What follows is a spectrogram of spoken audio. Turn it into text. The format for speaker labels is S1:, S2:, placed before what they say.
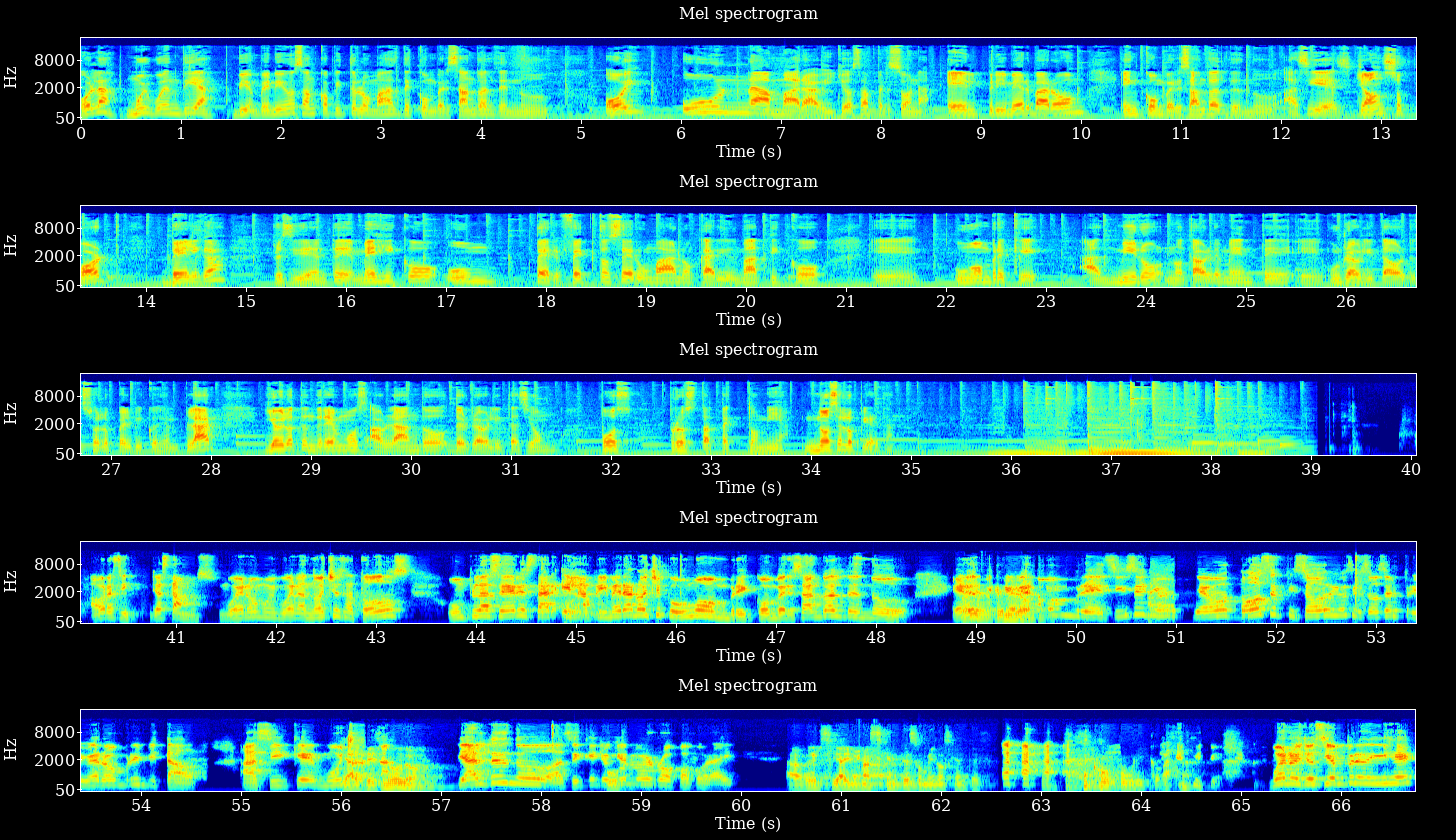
S1: Hola, muy buen día. Bienvenidos a un capítulo más de Conversando al Desnudo. Hoy una maravillosa persona, el primer varón en Conversando al Desnudo. Así es, John Support, belga, presidente de México, un perfecto ser humano, carismático, eh, un hombre que admiro notablemente, eh, un rehabilitador del suelo pélvico ejemplar y hoy lo tendremos hablando de rehabilitación post-prostatectomía. No se lo pierdan. Ahora sí, ya estamos. Bueno, muy buenas noches a todos. Un placer estar en la primera noche con un hombre conversando al desnudo. Eres el primer hombre, sí señor. Llevo dos episodios y sos el primer hombre invitado. Así que muchas
S2: Y al desnudo.
S1: Y al desnudo, así que yo quiero ver ropa por ahí.
S2: A ver si hay más gentes o menos gentes como público.
S1: bueno, yo siempre dije,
